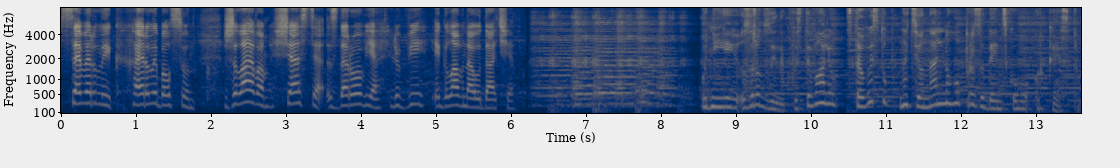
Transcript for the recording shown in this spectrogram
Северлык Хайрлы Балсун. Желаю вам счастья, здоровья, любви и, главное, удачи. Однією з родзинок фестивалю став виступ національного президентського оркестру.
